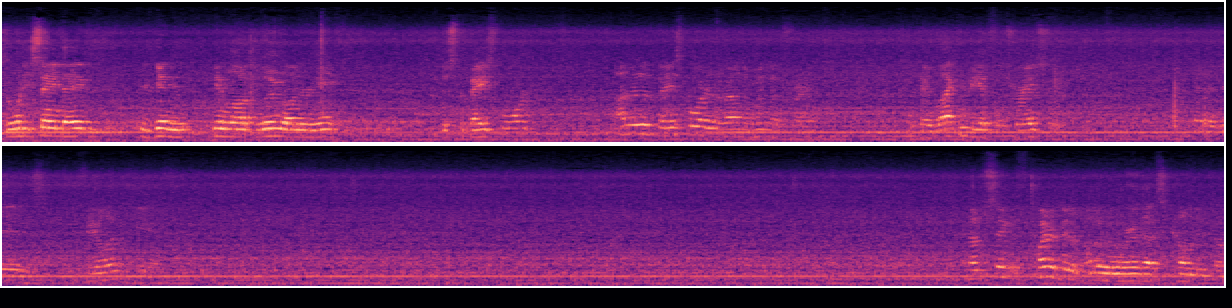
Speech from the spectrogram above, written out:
So what are you saying, Dave? You're getting, getting a lot of blue underneath just the baseboard? under the baseboard and around the window frame, Okay, well that can be infiltration. And it is. feel it? I'm seeing quite a bit of blue. where that's coming from.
